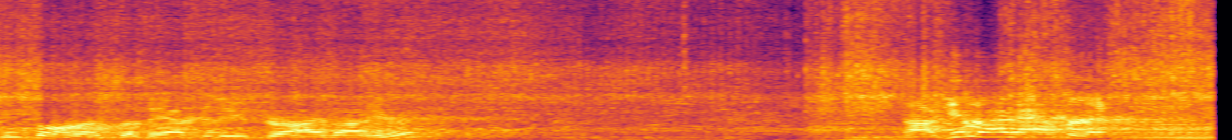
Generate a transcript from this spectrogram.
Keep on that Sunday afternoon drive out here. Now get right after it.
